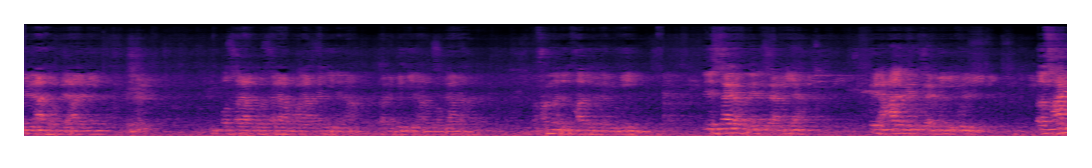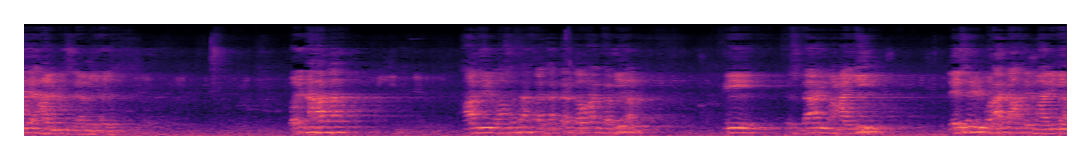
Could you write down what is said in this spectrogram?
لله رب العالمين. والصلاة والسلام على سيدنا ونبينا ومولانا محمد خاتم النبيين للسيرة الإسلامية في العالم الإسلامي كله بل خارج العالم الإسلامي أيضا. وإن هذا هذه قد أدت دورا كبيرا في إصدار المعايير ليس للمراجعة المالية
